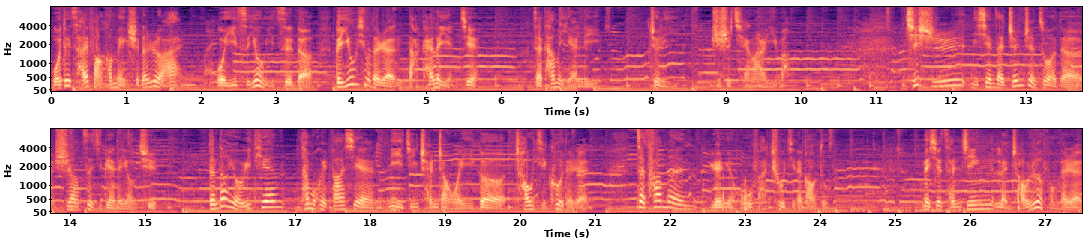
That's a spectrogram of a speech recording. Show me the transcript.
我对采访和美食的热爱。我一次又一次的被优秀的人打开了眼界，在他们眼里，这里只是钱而已吗？其实你现在真正做的是让自己变得有趣。等到有一天，他们会发现你已经成长为一个超级酷的人，在他们远远无法触及的高度。那些曾经冷嘲热讽的人，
